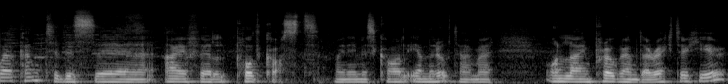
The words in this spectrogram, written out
welcome to this uh, IFL podcast. My name is Carl Eneroth. I'm a online program director here,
